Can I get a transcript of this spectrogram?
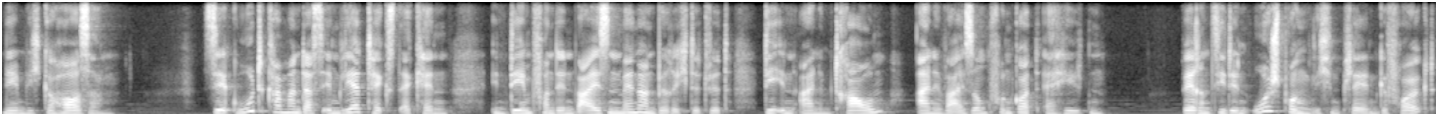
nämlich Gehorsam. Sehr gut kann man das im Lehrtext erkennen, in dem von den weisen Männern berichtet wird, die in einem Traum eine Weisung von Gott erhielten. Wären sie den ursprünglichen Plänen gefolgt,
